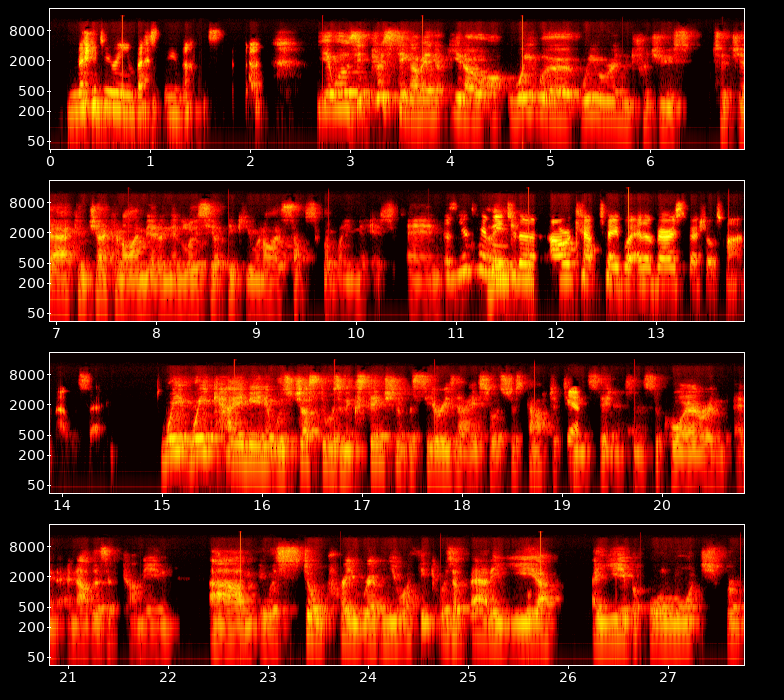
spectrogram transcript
made you invest in us. yeah, well, it's interesting. I mean, you know, we were we were introduced to Jack, and Jack and I met, and then Lucy, I think you and I subsequently met. And because you came into the our cap table at a very special time, I would say. We we came in. It was just there was an extension of the Series A, so it's just after Tencent yep. and Sequoia and, and and others had come in. Um, it was still pre-revenue. I think it was about a year a year before launch from,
